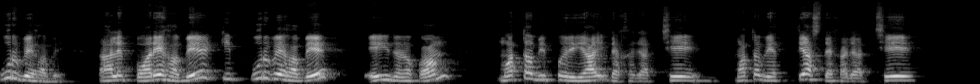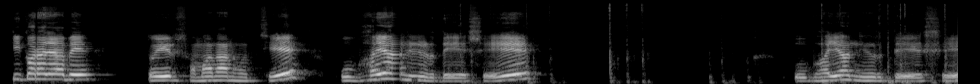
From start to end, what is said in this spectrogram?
পূর্বে হবে তাহলে পরে হবে কি পূর্বে হবে এই রকম মত বিপর্যয় দেখা যাচ্ছে মত ব্যত্যাস দেখা যাচ্ছে কি করা যাবে তো এর সমাধান হচ্ছে উভয় নির্দেশে উভয় নির্দেশে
